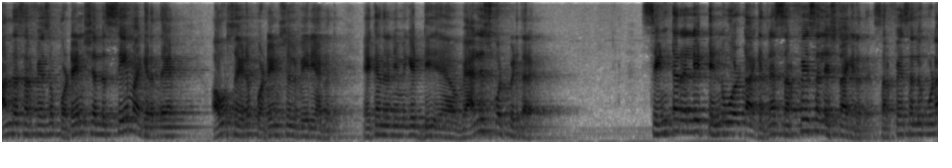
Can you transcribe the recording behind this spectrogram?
on the surface potential same ಆಗಿರುತ್ತೆ. ಔಟ್ಸೈಡು ಪೊಟೆನ್ಷಿಯಲ್ ವೇರಿ ಆಗುತ್ತೆ. ಯಾಕಂದರೆ ನಿಮಗೆ ಡಿ ವ್ಯಾಲ್ಯೂಸ್ ಕೊಟ್ಬಿಡ್ತಾರೆ. ಸೆಂಟರಲ್ಲಿ ಟೆನ್ ವೋಲ್ಟ್ ಆಗಿದ್ರೆ ಸರ್ಫೇಸಲ್ಲಿ ಎಷ್ಟಾಗಿರುತ್ತೆ? ಸರ್ಫೇಸಲ್ಲೂ ಕೂಡ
